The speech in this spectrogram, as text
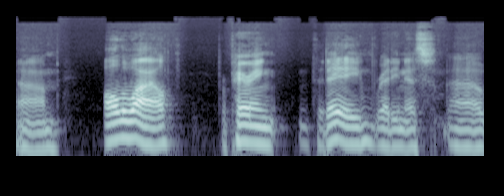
Um, all the while preparing today readiness uh,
